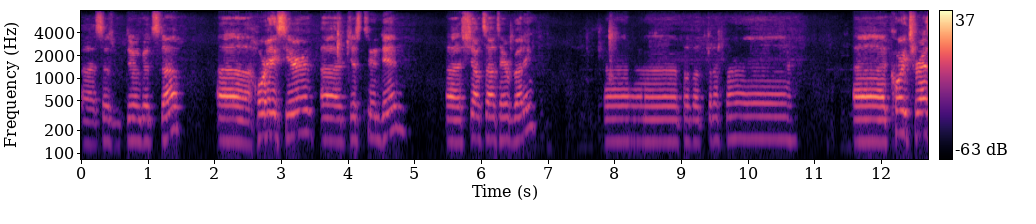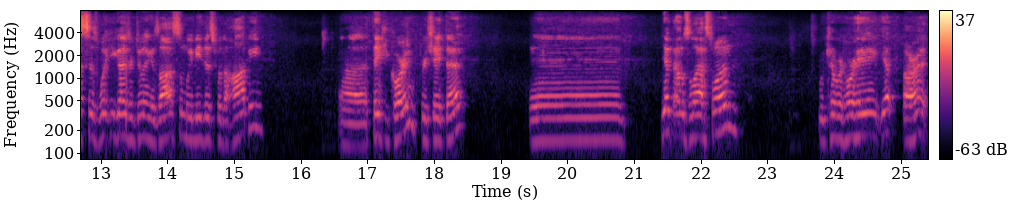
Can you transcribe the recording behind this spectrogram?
Uh, says we're doing good stuff. Uh, Jorge Sierra uh, just tuned in. Uh, shouts out to everybody. Uh, uh, Corey Teresa says what you guys are doing is awesome. We need this for the hobby. Uh, thank you, Corey. Appreciate that. And yep, that was the last one. We covered Jorge. Yep. All right.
